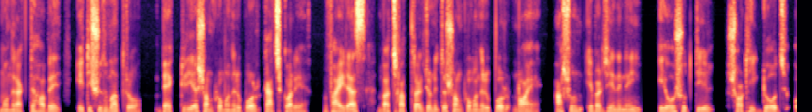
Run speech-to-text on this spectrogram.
মনে রাখতে হবে, এটি শুধুমাত্র ব্যাকটেরিয়া সংক্রমণের উপর কাজ করে, ভাইরাস বা ছত্রাকজনিত সংক্রমণের উপর নয়। আসুন এবার জেনে নেই এই ওষুধটির সঠিক ডোজ ও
